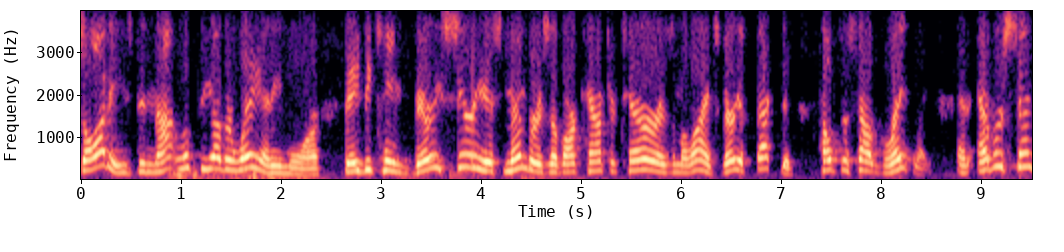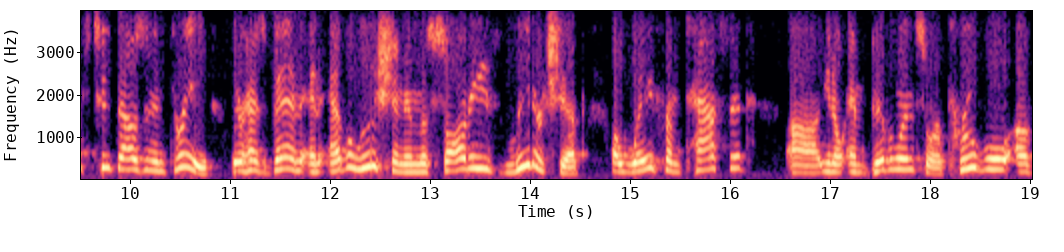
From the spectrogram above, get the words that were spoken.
Saudis did not look the other way anymore. They became very serious members of our counterterrorism alliance, very effective, helped us out greatly. And ever since 2003, there has been an evolution in the Saudis' leadership away from tacit, uh, you know, ambivalence or approval of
